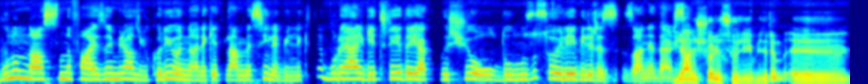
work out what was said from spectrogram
Bunun da aslında faizin biraz yukarı yönlü hareketlenmesiyle birlikte bu reel getiriye de yaklaşıyor olduğumuzu söyleyebiliriz zannedersem. Yani şöyle söyleyebilirim. eee,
